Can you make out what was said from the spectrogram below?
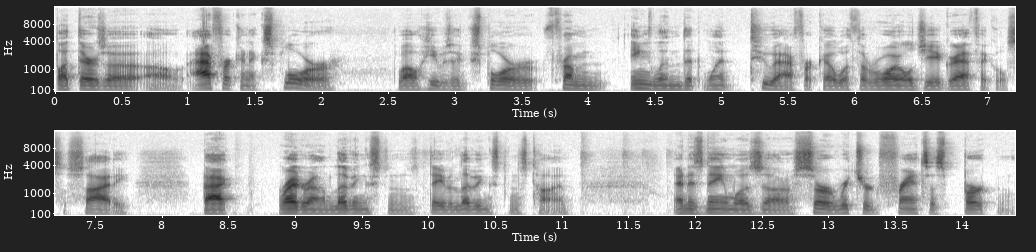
But there's a, a African explorer. Well, he was an explorer from England that went to Africa with the Royal Geographical Society back right around Livingstone's, David Livingstone's time. And his name was uh, Sir Richard Francis Burton.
